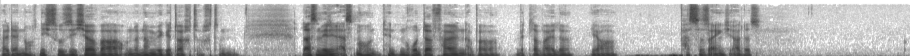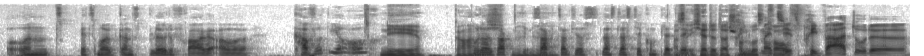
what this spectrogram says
weil der noch nicht so sicher war. Und dann haben wir gedacht, ach, dann lassen wir den erstmal hinten runterfallen. Aber mittlerweile, ja, passt das eigentlich alles. Und jetzt mal ganz blöde Frage, aber covert ihr auch? Nee, gar Oder nicht. sagt, Nö, nö. sagt, sagt ihr, das- lasst, lasst ihr komplett Also weg? ich hätte da schon Lust Meinst drauf. du jetzt privat oder?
